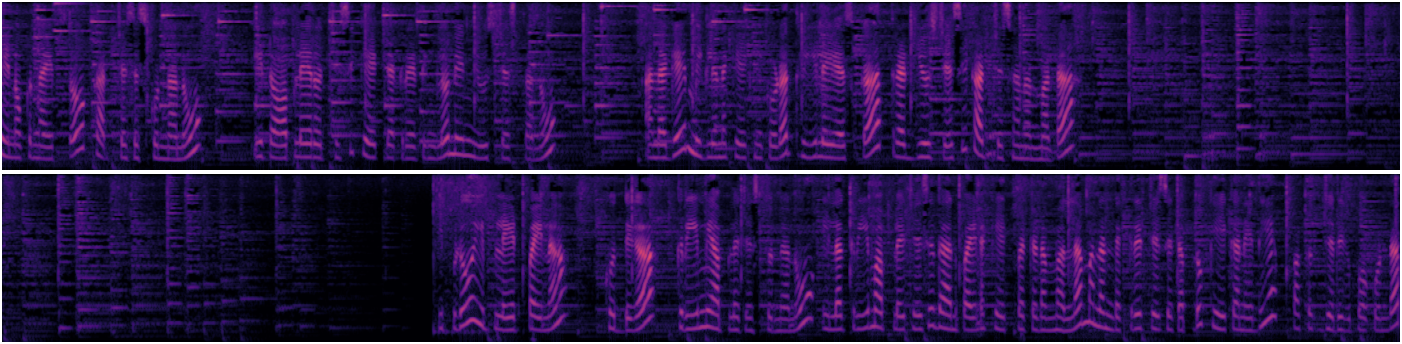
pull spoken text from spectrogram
నేను ఒక నైఫ్తో కట్ చేసేసుకున్నాను. ఈ టాప్ లేయర్ వచ్చేసి కేక్ డెకరేటింగ్లో నేను యూస్ చేస్తాను. అలాగే మిగిలిన కేక్ని కూడా త్రీ లేయర్స్గా థ్రెడ్ యూస్ చేసి కట్ చేశాను అనమాట ఇప్పుడు ఈ ప్లేట్ పైన కొద్దిగా క్రీమ్ని అప్లై చేస్తున్నాను. ఇలా క్రీమ్ అప్లై చేసి దానిపైన కేక్ పెట్టడం వల్ల మనం డెకరేట్ చేసేటప్పుడు కేక్ అనేది పక్కకు జరిగిపోకుండా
